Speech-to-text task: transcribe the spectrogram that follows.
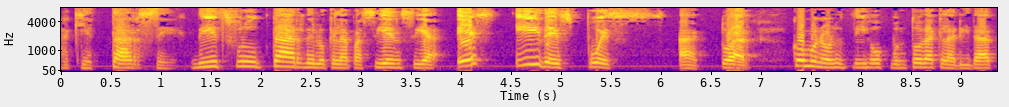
aquietarse, disfrutar de lo que la paciencia es y después actuar, como nos dijo con toda claridad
